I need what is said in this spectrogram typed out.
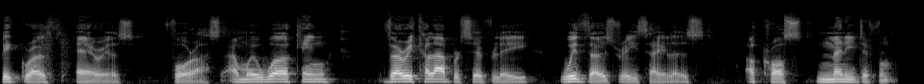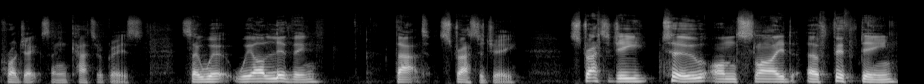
big growth areas for us, and we're working very collaboratively with those retailers across many different projects and categories. So we are living that strategy. Strategy two on slide uh, 15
